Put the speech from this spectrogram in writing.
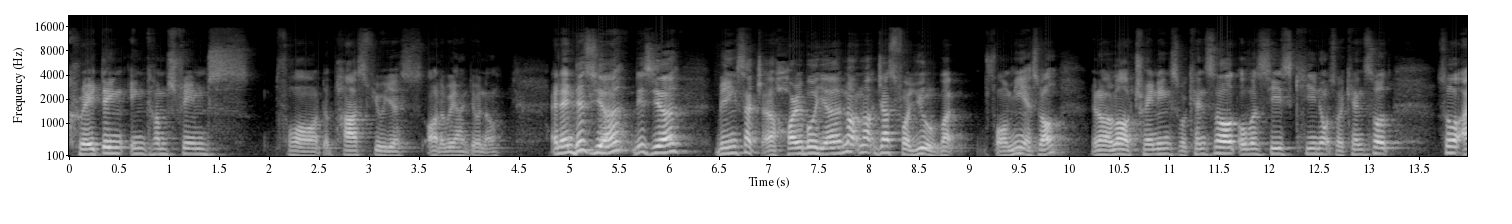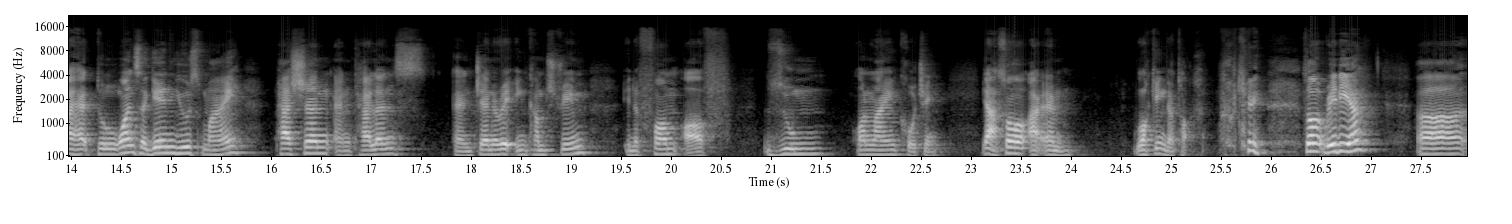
creating income streams for the past few years all the way until now. And then this year, this year being such a horrible year, not, not just for you, but for me as well. You know, a lot of trainings were cancelled, overseas keynotes were cancelled. So I had to once again use my passion and talents and generate income stream in the form of Zoom online coaching. Yeah, so I am walking the talk. Okay, so ready? Yeah? Uh,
